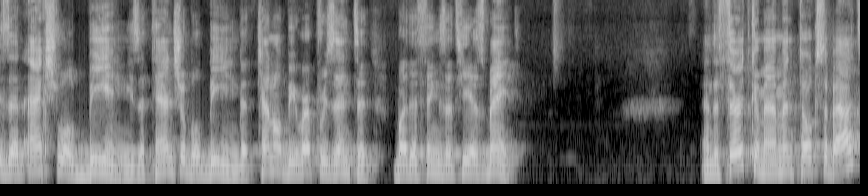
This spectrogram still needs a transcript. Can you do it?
is an actual being. He's a tangible being that cannot be represented by the things that he has made. And the third commandment talks about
